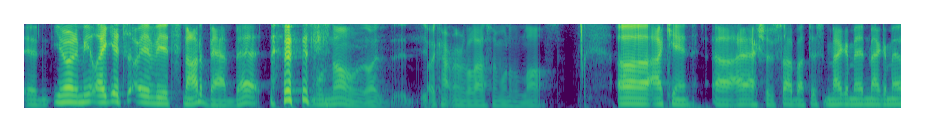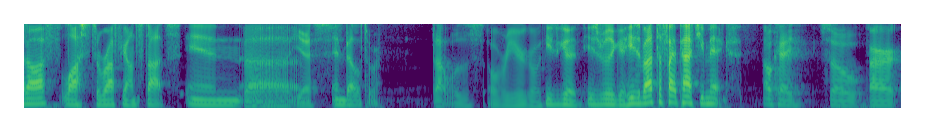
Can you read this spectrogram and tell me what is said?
and you know what I mean? Like it's it's not a bad bet. well, no, I, I can't remember the last time one of them lost. Uh, I can. Uh, I actually just thought about this. Magomed Magomedov lost to Raufeon Stots in Uh, uh, yes. in Bellator. That was over a year ago. He's good. He's really good. He's about to fight Patchy Mix. Okay, so our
